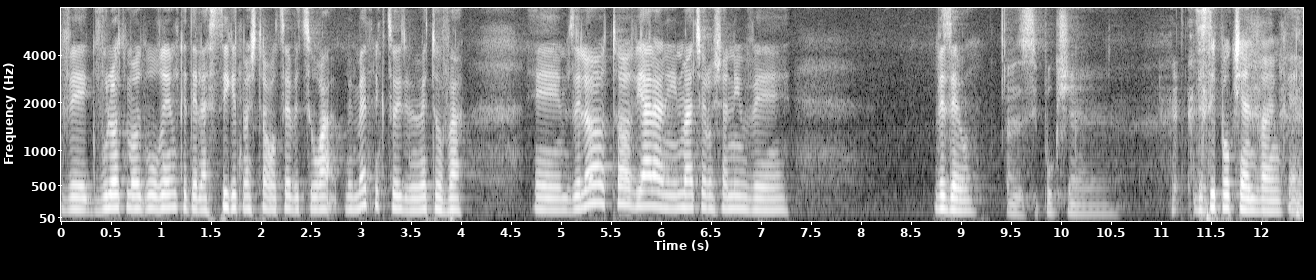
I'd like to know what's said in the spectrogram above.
וגבולות מאוד ברורים כדי להשיג את מה שאתה רוצה בצורה באמת מקצועית ובאמת טובה. זה לא טוב, יאללה, אני אלמד שלוש שנים ו... וזהו. זה סיפוק ש... זה סיפוק שאין דברים כאלה.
